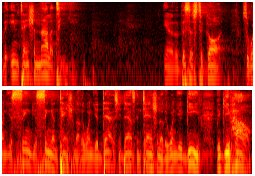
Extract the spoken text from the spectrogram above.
the intentionality you know, that this is to God. So when you sing, you sing intentionally. When you dance, you dance intentionally. When you give, you give how?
